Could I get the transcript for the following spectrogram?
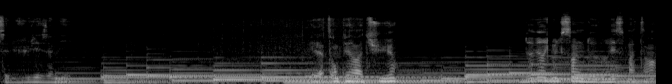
cette vue les amis. Et la température, 2,5 degrés ce matin.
